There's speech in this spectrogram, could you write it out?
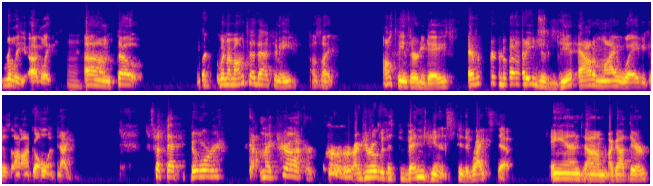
really ugly. Mm. Um, so when my mom said that to me, I was like, I'll see in 30 days. Everybody just get out of my way because I'm going. And I shut that door, got my truck, or grr, I drove with this vengeance to the right step. And um, I got there.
